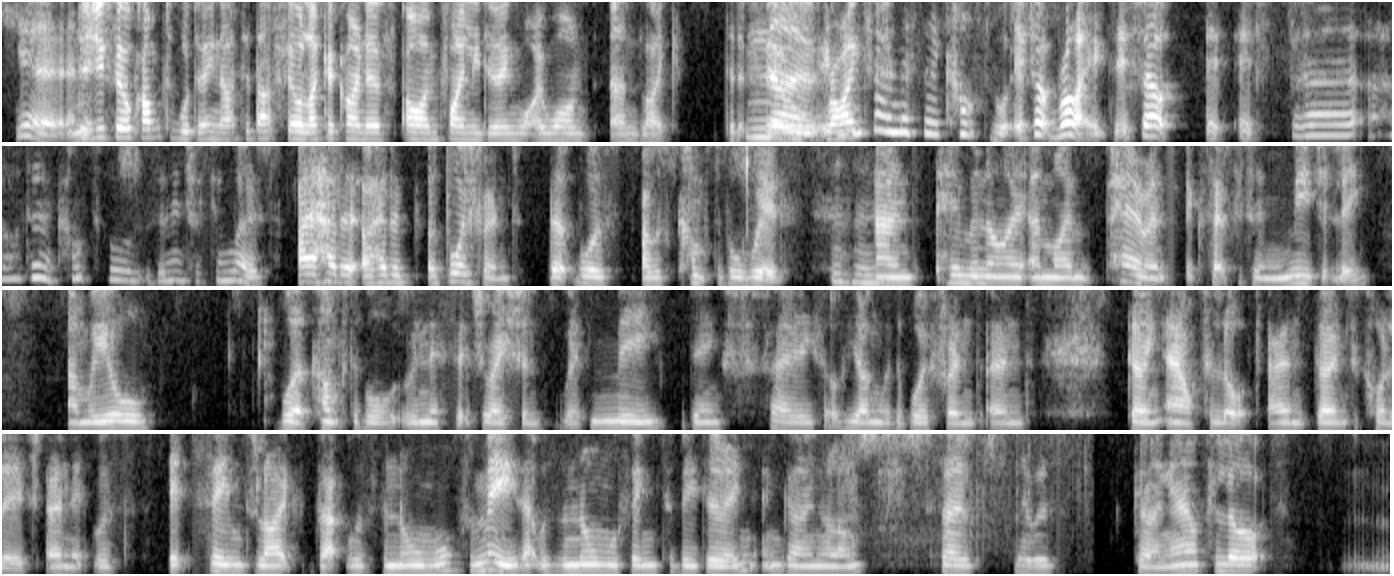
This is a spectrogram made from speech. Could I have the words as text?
yeah. And did it, you feel comfortable doing that? Did that feel like a kind of oh, I'm finally doing what I want, and like did it feel no, it didn't feel necessarily comfortable. It felt right. It felt it, it uh, I don't know, comfortable is an interesting word. I had a I had a, a boyfriend that was I was comfortable with, mm-hmm. and him and I and my parents accepted him immediately, and we all were comfortable in this situation with me being fairly sort of young with a boyfriend and going out a lot and going to college, and it was it seemed like that was the normal for me. That was the normal thing to be doing and going along. So there was going out a lot,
